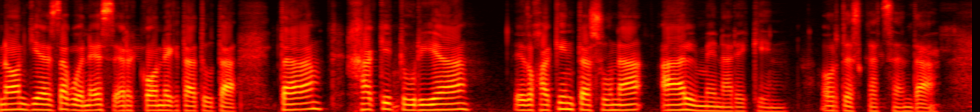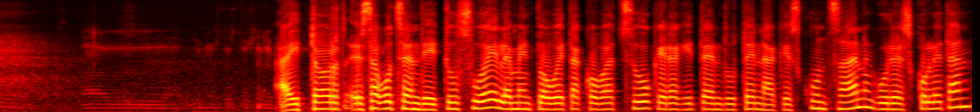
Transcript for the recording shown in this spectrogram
non ez dagoen ez erkonektatuta, eta jakituria edo jakintasuna ahalmenarekin. Ordezkatzen da aitor ezagutzen dituzue elementu hauetako batzuk eragiten dutenak hezkuntzan gure eskoletan?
